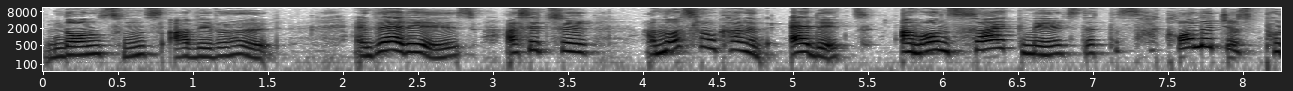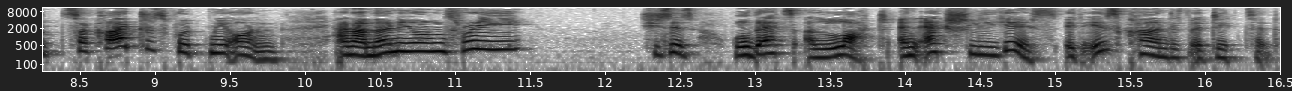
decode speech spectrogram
nonsense I've ever heard. And that is, I said to I'm not some kind of addict. I'm on psych meds that the psychologist put, psychiatrist put me on. And I'm only on three. She says, well, that's a lot. And actually, yes, it is kind of addicted.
